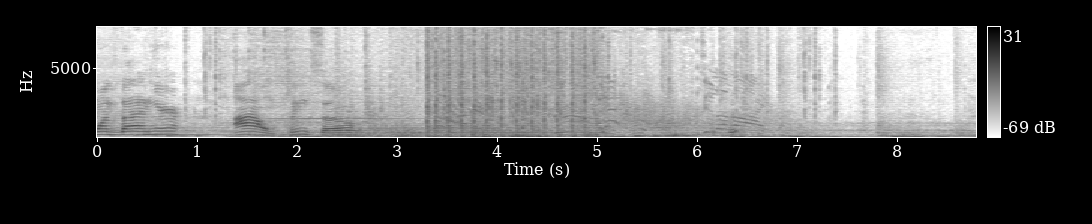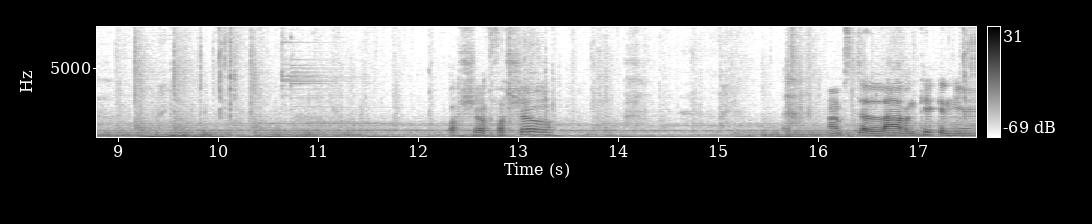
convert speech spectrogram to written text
I'm the one dying here? I don't think so. For sure, for sure. I'm still alive and kicking here.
